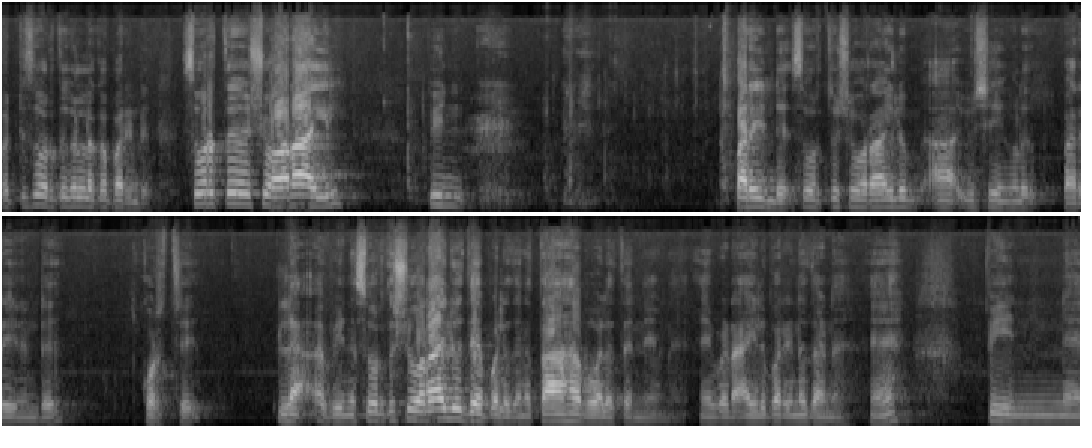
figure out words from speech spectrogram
മറ്റു സുഹൃത്തുക്കളിലൊക്കെ പറയുന്നുണ്ട്. സുഹൃത്ത് ഷൊറായിൽ പിൻ പറയുന്നുണ്ട്. സുഹൃത്ത് ഷോറായിലും ആ വിഷയങ്ങൾ പറയുന്നുണ്ട്. കുറച്ച്. ഇല്ല പിന്നെ സുഹൃത്ത് ഷുറായാലും ഇതേപോലെ തന്നെ താഹ പോലെ തന്നെയാണ്. ഇവിടെ അതിൽ പറയുന്നതാണ് പിന്നെ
